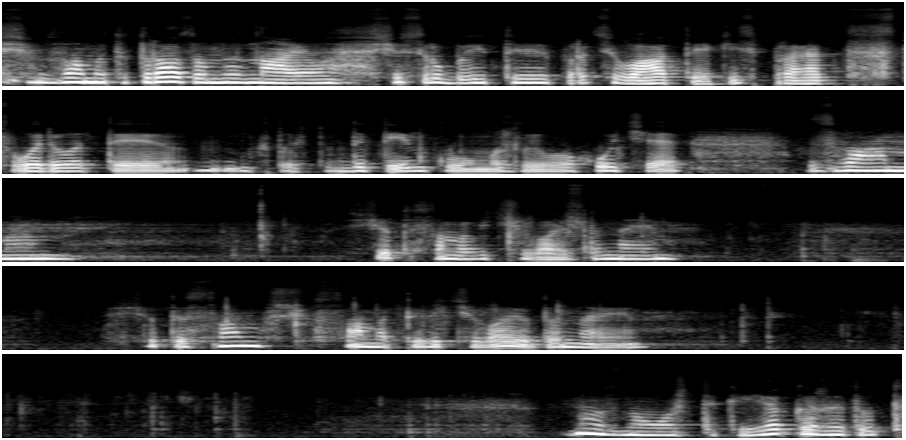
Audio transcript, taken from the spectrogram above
Щоб з вами тут разом, не знаю, щось робити, працювати, якийсь проект створювати, хтось тут дитинку, можливо, хоче з вами. Що ти саме відчуваєш до неї? Що ти сам, що саме ти відчуваєш до неї? Ну, знову ж таки, я каже, тут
